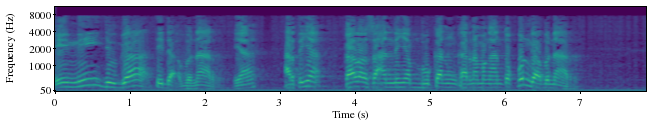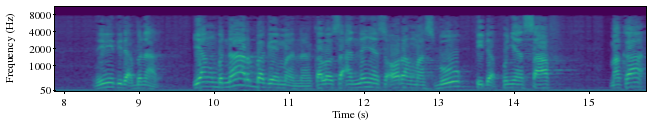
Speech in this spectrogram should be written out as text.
Ini juga tidak benar ya. Artinya kalau seandainya bukan karena mengantuk pun nggak benar. Ini tidak benar. Yang benar bagaimana? Kalau seandainya seorang masbuk tidak punya saf maka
